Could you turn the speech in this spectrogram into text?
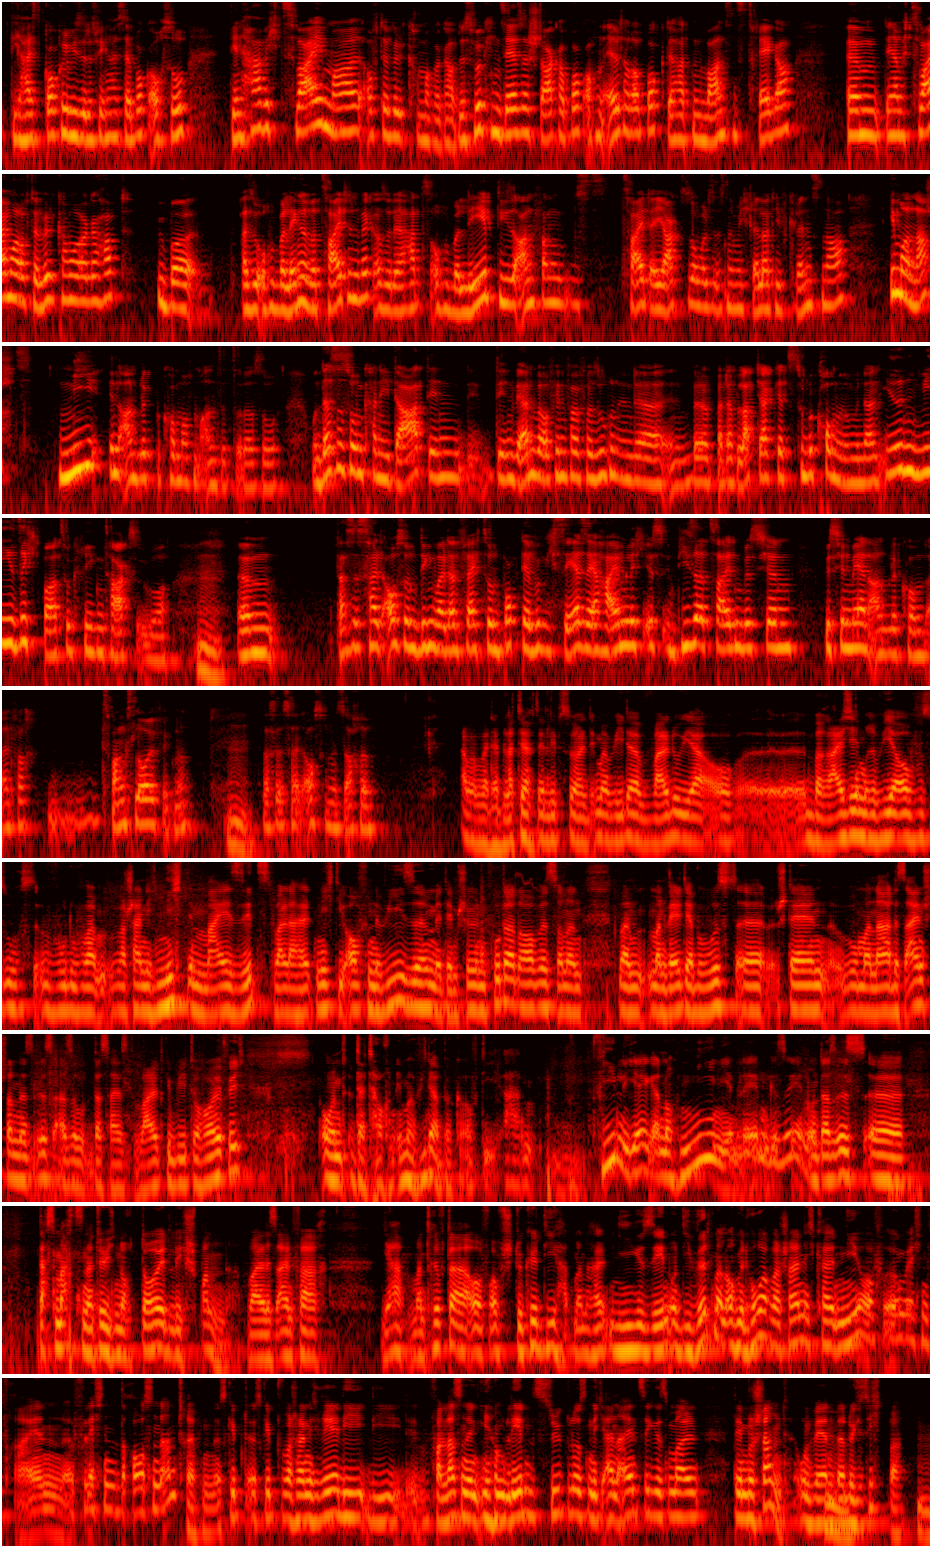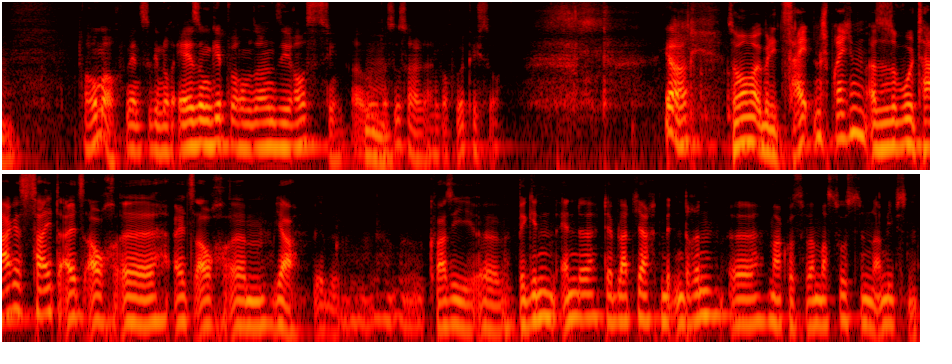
die heißt Gockelwiese, deswegen heißt der Bock auch so. Den habe ich zweimal auf der Wildkamera gehabt. Das ist wirklich ein sehr, sehr starker Bock, auch ein älterer Bock, der hat einen Wahnsinnsträger. Ähm, den habe ich zweimal auf der Wildkamera gehabt, über, also auch über längere Zeit hinweg. Also der hat es auch überlebt, diese Anfangszeit der Jagdsaison, weil es ist nämlich relativ grenznah. Immer nachts, nie in Anblick bekommen auf dem Ansitz oder so. Und das ist so ein Kandidat, den, den werden wir auf jeden Fall versuchen, in der, in, bei der Blattjagd jetzt zu bekommen, um ihn dann irgendwie sichtbar zu kriegen tagsüber. Hm. Ähm, das ist halt auch so ein Ding, weil dann vielleicht so ein Bock, der wirklich sehr, sehr heimlich ist, in dieser Zeit ein bisschen, bisschen mehr in Anblick kommt. Einfach zwangsläufig. Ne? Hm. Das ist halt auch so eine Sache. Aber bei der Blattjagd erlebst du halt immer wieder, weil du ja auch äh, Bereiche im Revier aufsuchst, wo du wa wahrscheinlich nicht im Mai sitzt, weil da halt nicht die offene Wiese mit dem schönen Futter drauf ist, sondern man, man wählt ja bewusst äh, Stellen, wo man nahe des Einstandes ist, also das heißt Waldgebiete häufig. Und da tauchen immer wieder Böcke auf, die haben viele Jäger noch nie in ihrem Leben gesehen. Und das ist, äh, das macht es natürlich noch deutlich spannender, weil es einfach ja, man trifft da auf, auf Stücke, die hat man halt nie gesehen und die wird man auch mit hoher Wahrscheinlichkeit nie auf irgendwelchen freien äh, Flächen draußen antreffen. Es gibt, es gibt wahrscheinlich Rehe, die, die verlassen in ihrem Lebenszyklus nicht ein einziges Mal den Bestand und werden Mhm. dadurch sichtbar. Mhm. Warum auch? Wenn es genug Äsung gibt, warum sollen sie rausziehen? Also Mhm. das ist halt einfach wirklich so. Ja, Sollen wir mal über die Zeiten sprechen? Also sowohl Tageszeit als auch, äh, als auch ähm, ja, äh, quasi äh, Beginn, Ende der Blattjacht mittendrin. Äh, Markus, wann machst du es denn am liebsten?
